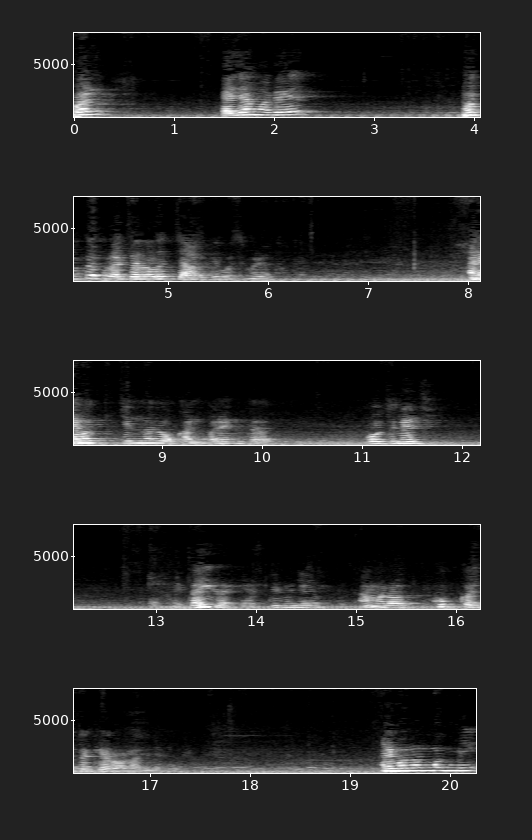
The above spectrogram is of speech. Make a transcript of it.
पण त्याच्यामध्ये फक्त प्रचाराला चार दिवस मिळत होते. आणि मग चिन्ह लोकांपर्यंत पोचण्याची जाईल झाली. म्हणजे आम्हाला खूप कष्ट करावं लागले. आणि म्हणून मग मी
